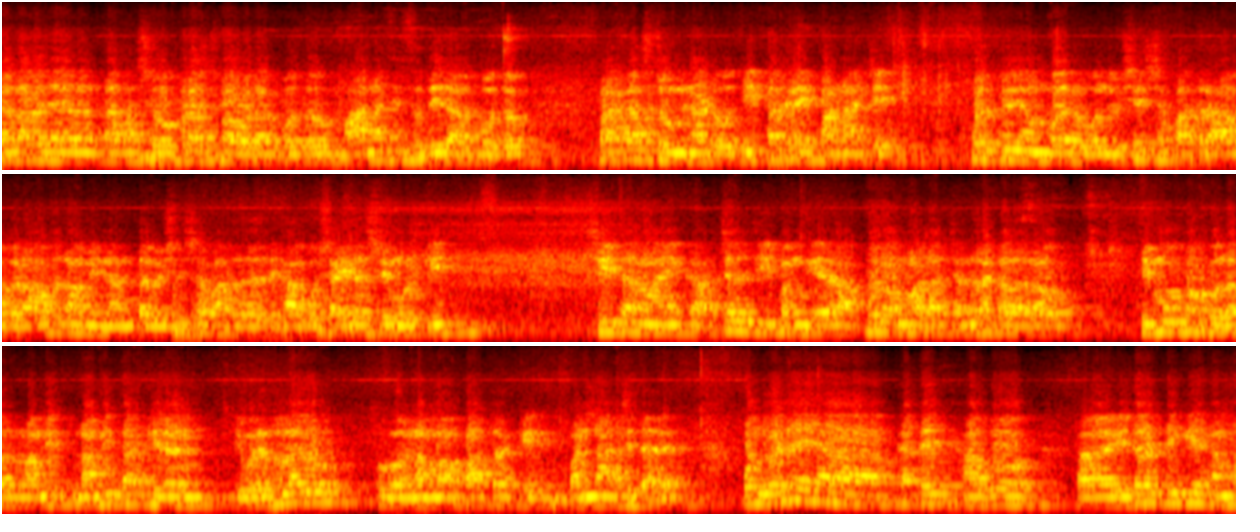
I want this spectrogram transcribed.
ಕಲಾವಿದರಾದಂತಹ ಶೋಭರಾಜ್ ಪವರ್ ಆಗ್ಬೋದು ಮಾನಸಿ ಸುಧೀರ್ ಆಗ್ಬೋದು, ಪ್ರಕಾಶ್ ಟೋಮಿನಾಡು ದೀಪಕ್ ರೈ ಪಾಣಾಜೆ, ಪೃಥ್ವಿ ಅಂಬರ್ ಒಂದು ವಿಶೇಷ ಪಾತ್ರ ಹಾಗೂ ರಾಹುಲ್ ಅಮೀನ್ ಅಂತ ವಿಶೇಷ ಪಾತ್ರದಲ್ಲಿ ಹಾಗೂ ಶೈಲಶ್ರೀ ಮುಲ್ಕಿ ಶೀತಲ್ ನಾಯಕ್, ಅಚಲ್ ಜಿ ಬಂಗೇರ, ಅಪೂರ್ವ ಮಾಲ, ಚಂದ್ರಕಲಾ ರಾವ್, ತಿಮ್ಮಪ್ಪ ಕುಲಾಲ್, ನಮಿ, ನಮಿತಾ ಕಿರಣ್, ಇವರೆಲ್ಲರೂ ನಮ್ಮ ಪಾತ್ರಕ್ಕೆ ಬಣ್ಣ ಹಚ್ಚಿದ್ದಾರೆ. ಒಂದು ಒಳ್ಳೆಯ ಕತೆ ಹಾಗೂ ಇದರೊಟ್ಟಿಗೆ ನಮ್ಮ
